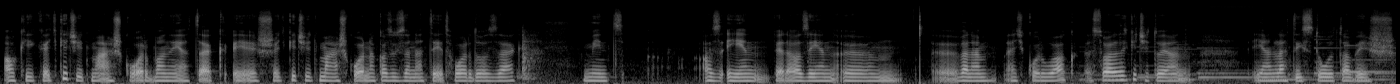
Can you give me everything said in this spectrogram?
akik egy kicsit más korban éltek, és egy kicsit más kornak az üzenetét hordozzák, mint az én, például az én ö, ö, velem egykorúak. Szóval ez egy kicsit olyan ilyen letisztultabb és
